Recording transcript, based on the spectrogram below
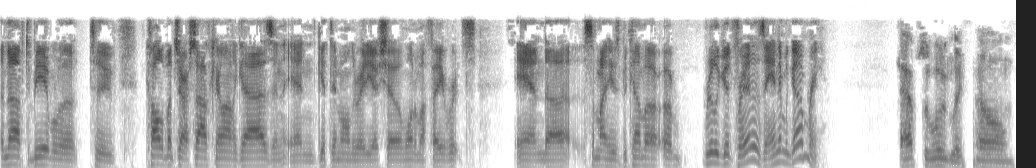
enough to be able to to call a bunch of our South Carolina guys and and get them on the radio show. And one of my favorites, and uh, somebody who's become a, a really good friend is Andy Montgomery. Absolutely. Um,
